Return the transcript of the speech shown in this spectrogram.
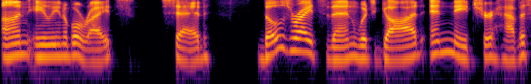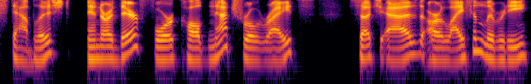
unalienable rights said, those rights, then, which God and nature have established and are therefore called natural rights, such as our life and liberty,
